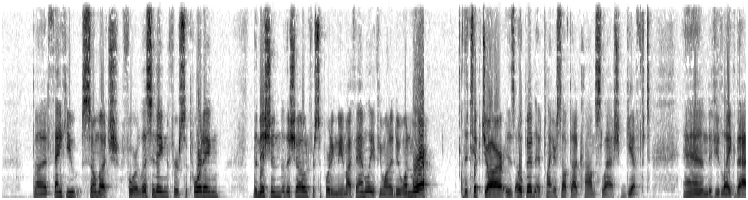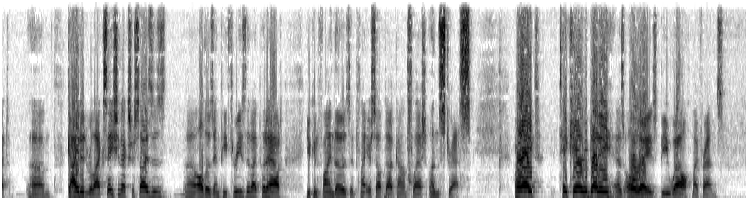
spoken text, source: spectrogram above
But thank you so much for listening, for supporting the mission of the show, and for supporting me and my family. If you want to do one more, the tip jar is open at plantyourself.com slash gift. And if you'd like that um, guided relaxation exercises, uh, all those MP3s that I put out, you can find those at plantyourself.com slash unstress. All right, take care, everybody. As always, be well, my friends.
